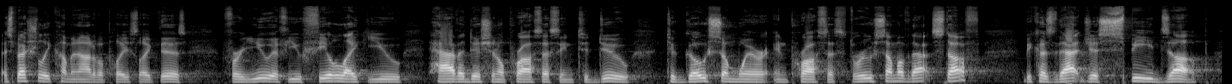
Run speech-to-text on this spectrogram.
especially coming out of a place like this for you if you feel like you have additional processing to do to go somewhere and process through some of that stuff because that just speeds up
